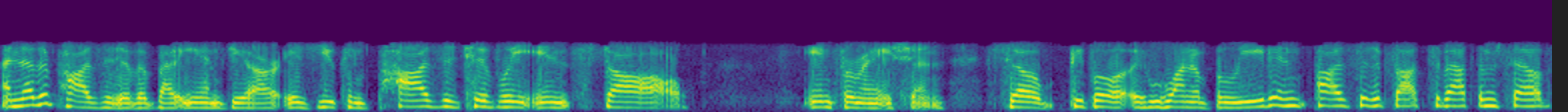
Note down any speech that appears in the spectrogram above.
Another positive about EMDR is you can positively install information. So people who want to believe in positive thoughts about themselves,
